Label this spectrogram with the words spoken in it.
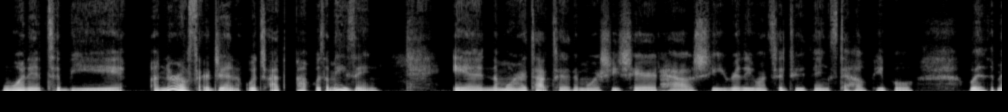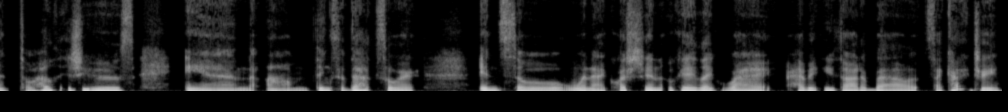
wanted to be a neurosurgeon, which I thought was amazing. And the more I talked to her, the more she shared how she really wants to do things to help people with mental health issues and um, things of that sort. And so when I questioned, okay, like, why haven't you thought about psychiatry?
